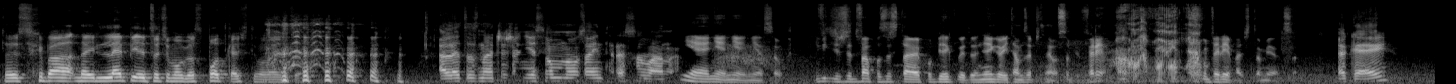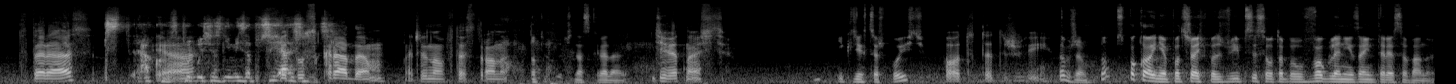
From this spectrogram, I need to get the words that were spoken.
To jest chyba najlepiej, co cię mogło spotkać w tym momencie. Ale to znaczy, że nie są mną zainteresowane. Nie, nie, nie, nie są. Widzisz, że dwa pozostałe pobiegły do niego i tam zaczynają sobie wyry... wyrywać to mięso. Okej. To teraz Psst, Rakun, Ja- spróbuj się z nimi się tu zaprzyjaźnić. skradam. Znaczy no, w tę stronę. No to rzuć na skradanie. 19. I gdzie chcesz pójść? Pod te drzwi. Dobrze, no spokojnie, potrzeć pod drzwi, psy są tobą w ogóle nie zainteresowane.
